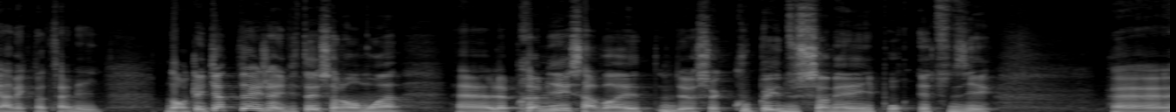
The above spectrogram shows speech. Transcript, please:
avec notre famille. Donc les quatre pièges à éviter selon moi, euh, le premier, ça va être de se couper du sommeil pour étudier. Euh,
